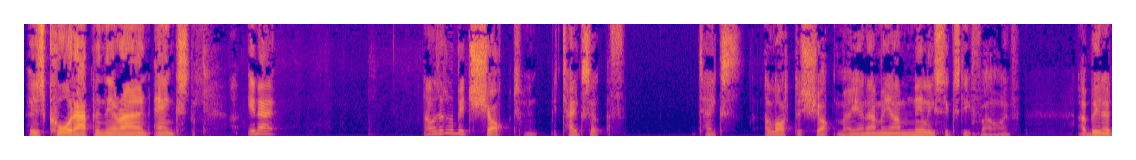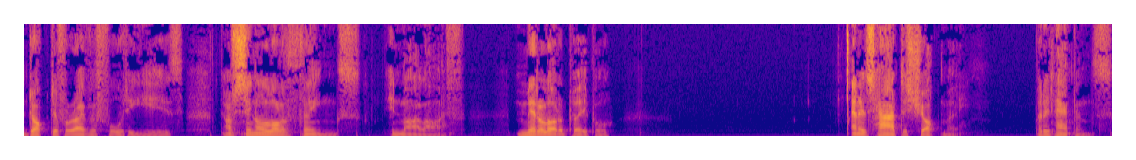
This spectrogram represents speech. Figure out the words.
who's caught up in their own angst. You know, I was a little bit shocked. It takes a it takes a lot to shock me, and I mean I'm nearly 65. I've been a doctor for over 40 years. I've seen a lot of things in my life, met a lot of people, and it's hard to shock me, but it happens.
